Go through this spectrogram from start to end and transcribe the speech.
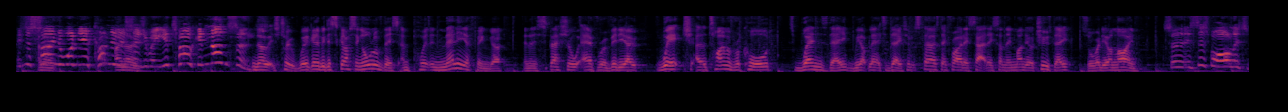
He just I know. signed a one-year contract extension, mate. You're talking nonsense. No, it's true. We're going to be discussing all of this and pointing many a finger in a special Evra video, which at the time of record, it's Wednesday. We upload it today. So if it's Thursday, Friday, Saturday, Sunday, Monday, or Tuesday, it's already online. So is this what all this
